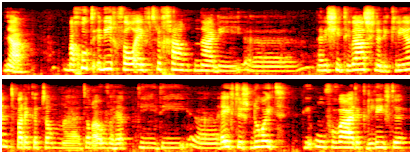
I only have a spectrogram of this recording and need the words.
nou, maar goed, in ieder geval even teruggaan naar die, uh, naar die situatie, naar die cliënt waar ik het dan, uh, dan over heb. Die, die heeft dus nooit die onvoorwaardelijke liefde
